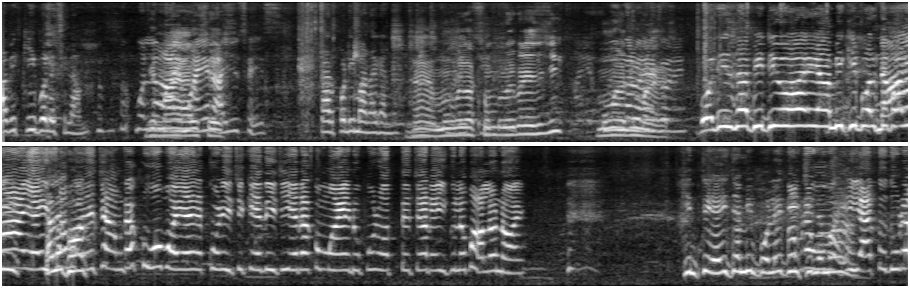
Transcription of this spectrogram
আমি কি বলেছিলাম? বলল "আয়, মায়ের শেষ। তারপরেই মারা গেল। হ্যাঁ মঙ্গলবার সোমবার রবিবার এসেছি মঙ্গলবার মারা গেছে। বলিস না ভিডিও আমি কি বলতে পারি? এই তাহলে হয়েছে আমরা খুব ভয়ে করেছি কেঁদেছি এরকম মায়ের উপর অত্যাচার এইগুলো ভালো নয়। কিন্তু এই যে আমি বলে দিয়েছিলাম এত দূরে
